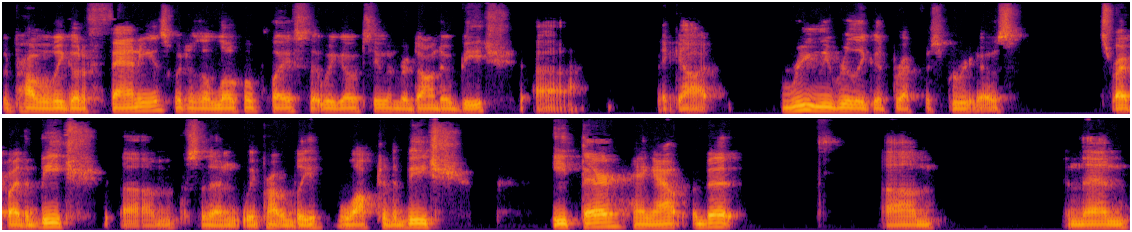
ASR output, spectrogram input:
would probably go to Fanny's, which is a local place that we go to in Redondo Beach. Uh, they got really, really good breakfast burritos. It's right by the beach. Um, so then we'd probably walk to the beach, eat there, hang out a bit. Um, and then,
